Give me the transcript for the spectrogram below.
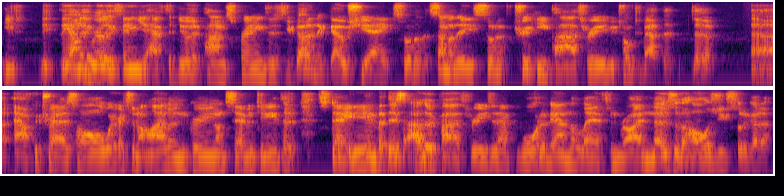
the only really thing you have to do at Palm Springs is you've got to negotiate sort of some of these sort of tricky par three. We talked about the, the uh, Alcatraz hole where it's an island green on 17th at Stadium, but there's other par threes that have water down the left and right, and those are the holes you sort of got to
